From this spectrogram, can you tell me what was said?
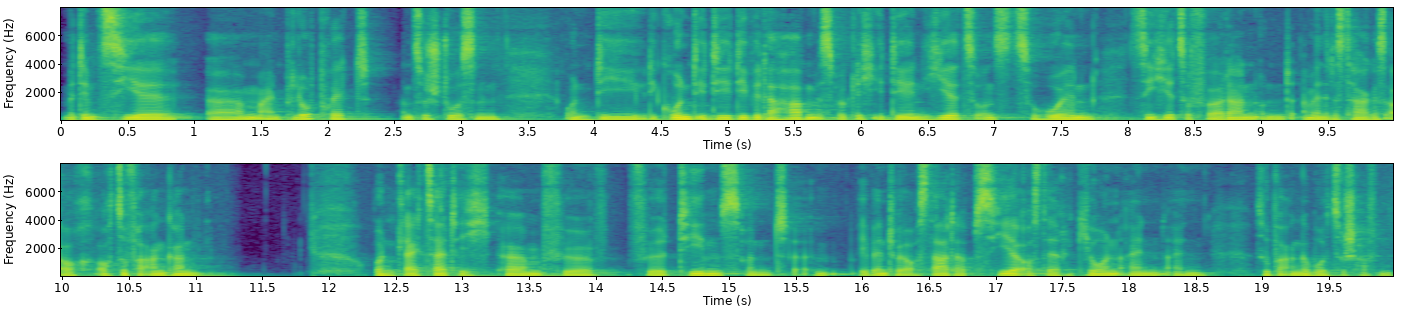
mit dem Ziel, ähm, ein Pilotprojekt anzustoßen. Und die, die Grundidee, die wir da haben, ist wirklich Ideen hier zu uns zu holen, sie hier zu fördern und am Ende des Tages auch, auch zu verankern und gleichzeitig ähm, für, für Teams und ähm, eventuell auch Startups hier aus der Region ein, ein super Angebot zu schaffen.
